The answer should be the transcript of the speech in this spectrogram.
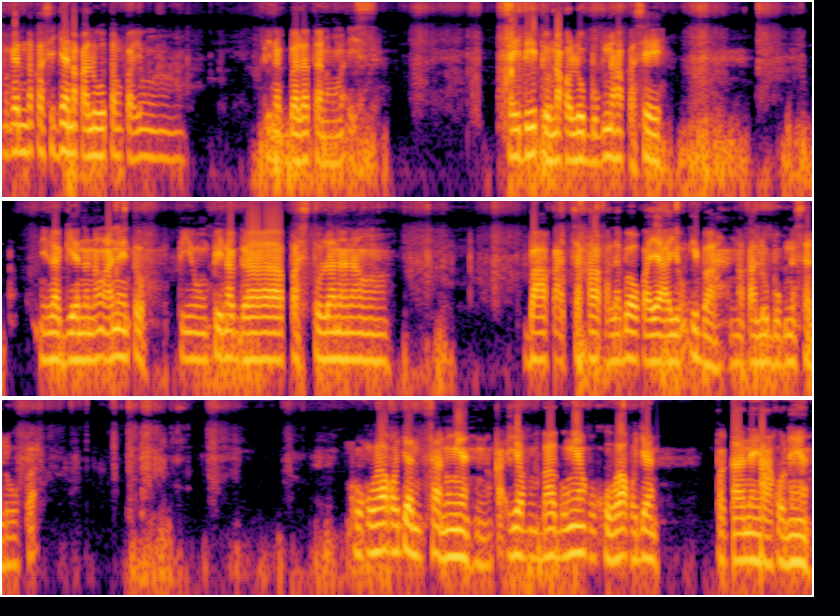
Maganda kasi dyan, nakalutang pa yung pinagbalatan ng mais. Ay dito, nakalubog na kasi nilagyan na ng ano ito, yung pinagpastula na ng baka at saka kalabaw kaya yung iba nakalubog na sa lupa. Kukuha ko dyan sa anong yan, yung bagong yan kukuha ko dyan pagka na ako na yan.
